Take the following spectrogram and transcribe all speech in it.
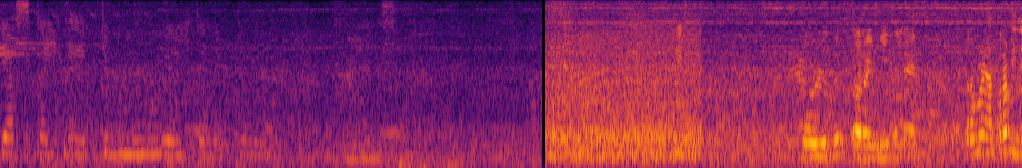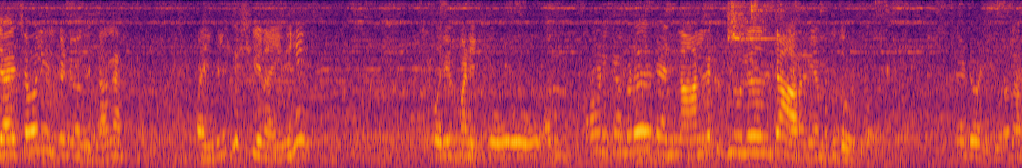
ഗ്യാസ് കൈ കയറ്റി ബ്ലൂ ലൈറ്റ് തൊഴുത് ഇറങ്ങി അല്ലേ? അത്ര മണി അത്ര വിചാരിച്ച പോലെ ഇരിക്കേണ്ടി വന്നില്ല അല്ലേ? ഭയങ്കര ക്ഷീണമായി ഇനി. ഒരു മണിക്കൂർ എത്ര മണിക്ക് നമ്മൾ നാലരക്ക് ക്യൂൽ നിന്നിട്ട് ആറര നമുക്ക് തോന്നുന്നു രണ്ട് മണിക്കൂർ അല്ലേ?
